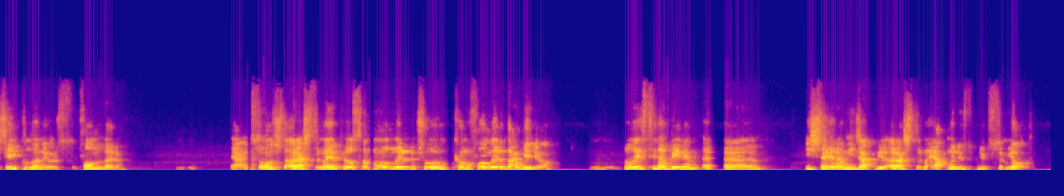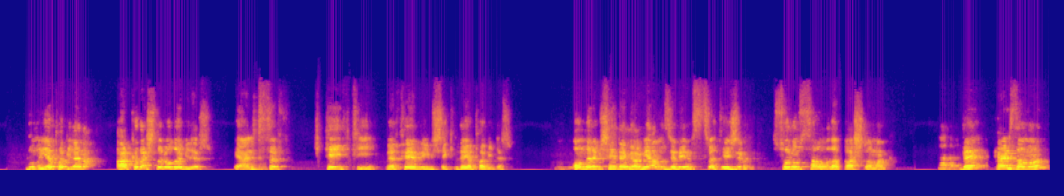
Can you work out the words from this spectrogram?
şeyi kullanıyoruz fonları. Yani sonuçta araştırma yapıyorsam onların çoğu kamu fonlarından geliyor. Dolayısıyla benim e, işe yaramayacak bir araştırma yapma lüksüm yok. Bunu yapabilen arkadaşlar olabilir. Yani sırf keyfi ve fevri bir şekilde yapabilir. Onlara bir şey demiyorum. Yalnızca benim stratejim sorunsalla başlamak. Aha. Ve her zaman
